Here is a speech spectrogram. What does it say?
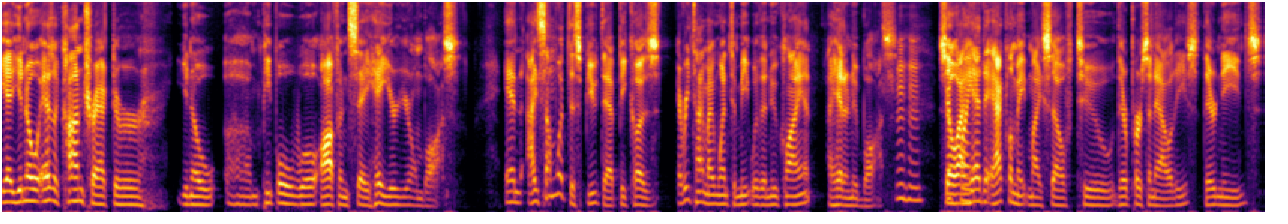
Yeah, you know, as a contractor, you know, um, people will often say, hey, you're your own boss. And I somewhat dispute that because every time I went to meet with a new client, I had a new boss. Mm-hmm. So I had to acclimate myself to their personalities, their needs,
